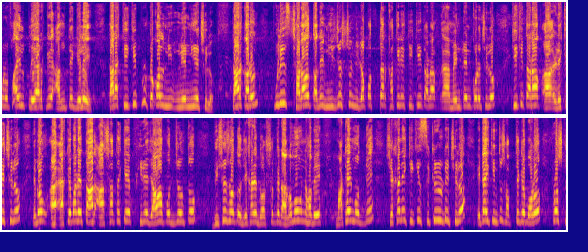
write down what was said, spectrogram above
প্রোফাইল প্লেয়ারকে আনতে গেলে তারা কি কি প্রোটোকল নিয়েছিল। তার কারণ পুলিশ ছাড়াও তাদের নিজস্ব নিরাপত্তার খাতিরে কি কি তারা মেনটেন করেছিল কি কি তারা রেখেছিল এবং একেবারে তার আশা থেকে ফিরে যাওয়া পর্যন্ত বিশেষত যেখানে দর্শকের আগমন হবে মাঠের মধ্যে সেখানে কি কি সিকিউরিটি ছিল এটাই কিন্তু সবথেকে বড় প্রশ্ন।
